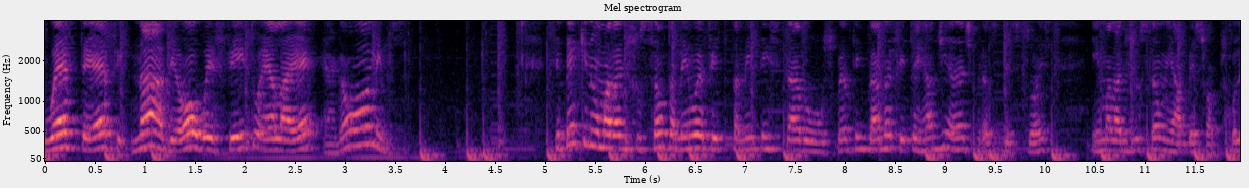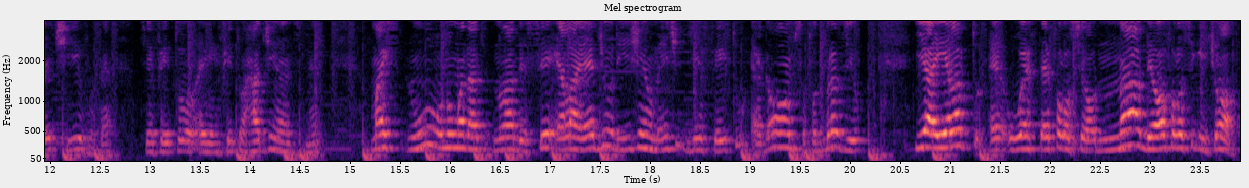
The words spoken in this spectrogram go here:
o STF, na ADO, o efeito ela é erga omnes. Se bem que no mandado de instrução também o efeito também tem se dado, o Supremo tem dado um efeito irradiante para essas decisões em mandado de junção, em habeas corpus coletivo, né? Tinha feito, é, efeito radiantes, né? Mas no, no, mandado, no ADC, ela é de origem realmente de efeito erga omnes, todo o Brasil. E aí ela, é, o STF falou assim, ó, na ADO falou o seguinte, ó,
